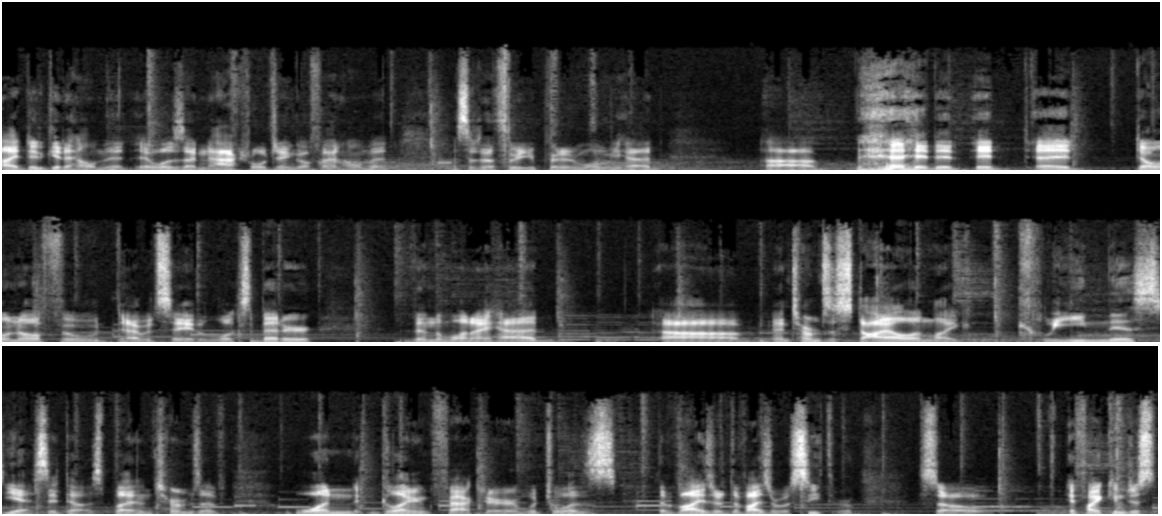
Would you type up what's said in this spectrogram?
I did get a helmet. It was an actual Jango Fett helmet instead of the 3D printed one we had. Uh, it, it, it I don't know if it would. I would say it looks better than the one I had. Uh, in terms of style and like cleanness, yes, it does. But in terms of one glaring factor, which was the visor, the visor was see through. So if I can just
